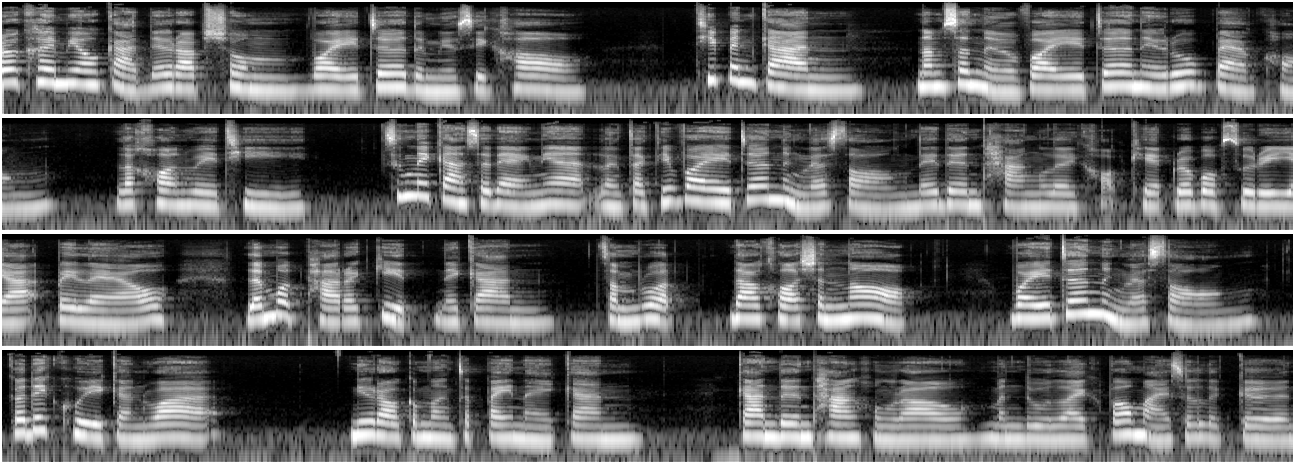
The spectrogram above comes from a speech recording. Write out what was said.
เราเคยมีโอกาสได้รับชม Voyager the Musical ที่เป็นการนำเสนอ Voyager ในรูปแบบของละครเวที ซึ่งในการแสดงเนี่ย หลังจากที่ Voyager 1 และ 2 ได้เดินทางเลยขอบเขตระบบสุริยะไปแล้ว และหมดภารกิจในการสำรวจดาวเคราะห์ชั้นนอก Voyager 1 และ 2 ก็ได้คุยกันว่า นี่เรากำลังจะไปไหนกัน การเดินทางของเรามันดูไร้เป้าหมายซะเหลือเกิน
